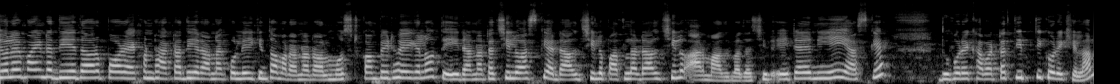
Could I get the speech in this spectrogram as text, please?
জলের পানিটা দিয়ে দেওয়ার পর এখন ঢাকনা দিয়ে রান্না করলেই কিন্তু আমার রান্নাটা অলমোস্ট কমপ্লিট হয়ে গেল। তো এই রান্নাটা ছিল আজকে, আর ডাল ছিল, পাতলা ডাল ছিল, আর মাছ ভাজা ছিল। এটা নিয়েই আজকে দুপুরে খাবারটা তৃপ্তি করে খেলাম।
